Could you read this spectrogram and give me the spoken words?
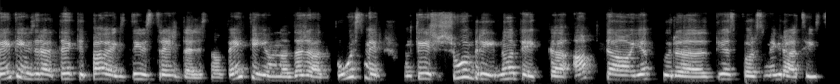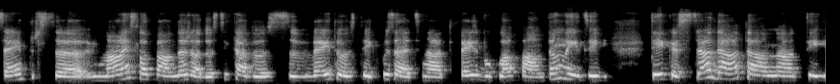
pētījums, varētu teikt, ir paveikts divas trešdaļas no pētījuma, no dažādu posmu. Tieši šobrīd notiek uh, aptauja, kur uh, Diasporas migrācijas centrs viņa mājaslapā un dažādos citādos veidos tiek uzaicināti Facebook lapā un tam līdzīgi. Tie, kas strādā attālināti,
